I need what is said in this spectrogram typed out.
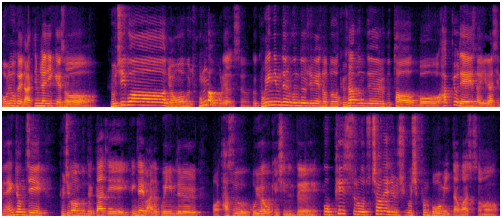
보험용서의 나 팀장님께서 교직원 영업을 정말 오래 하셨어요. 그 고객님들 분들 중에서도 교사분들부터 뭐 학교 내에서 일하시는 행정직 교직원분들까지 굉장히 많은 고객님들을 어, 다수 보유하고 계시는데 꼭 필수로 추천해 주시고 싶은 보험이 있다고 하셔서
